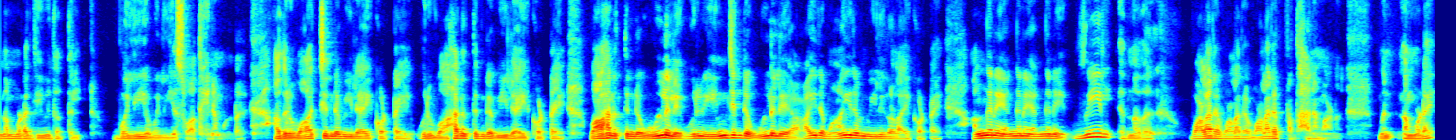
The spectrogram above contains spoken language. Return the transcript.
നമ്മുടെ ജീവിതത്തിൽ വലിയ വലിയ സ്വാധീനമുണ്ട്. അതൊരു വാച്ചിന്റെ വീലായിക്കോട്ടെ ഒരു വാഹനത്തിന്റെ വീലായിക്കോട്ടെ വാഹനത്തിന്റെ ഉള്ളിലെ ഒരു എഞ്ചിന്റെ ഉള്ളിലെ ആയിരം ആയിരം വീലുകളായിക്കോട്ടെ അങ്ങനെ അങ്ങനെ അങ്ങനെ വീൽ എന്നത് വളരെ വളരെ വളരെ പ്രധാനമാണ് നമ്മുടെ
